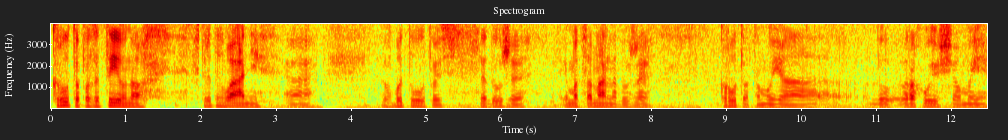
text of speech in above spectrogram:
круто, позитивно в тренуванні, е, в биту. Тобто все дуже емоціонально, дуже круто. Тому я е, рахую, що ми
